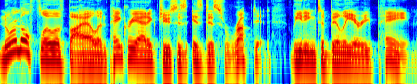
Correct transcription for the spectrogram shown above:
normal flow of bile and pancreatic juices is disrupted, leading to biliary pain,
